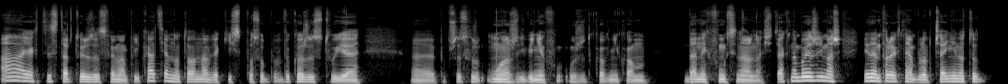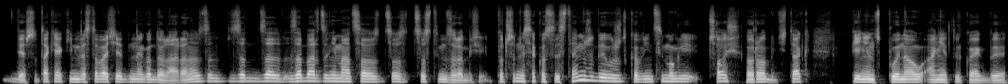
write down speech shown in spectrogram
a jak ty startujesz ze swoją aplikacją, no to ona w jakiś sposób wykorzystuje poprzez umożliwienie użytkownikom danych funkcjonalności, tak? No bo jeżeli masz jeden projekt na blockchainie, no to wiesz, to tak jak inwestować jednego dolara, no za, za, za bardzo nie ma co, co, co z tym zrobić. Potrzebny jest ekosystem, żeby użytkownicy mogli coś robić, tak? Pieniądz płynął, a nie tylko jakby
